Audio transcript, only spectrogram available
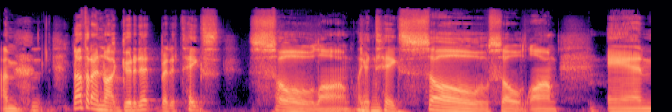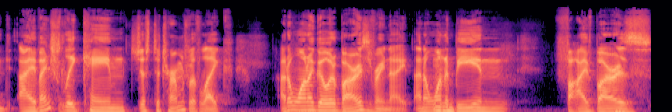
I'm not that I'm not good at it, but it takes so long. Like it takes so so long, and I eventually came just to terms with like I don't want to go to bars every night. I don't want to be in five bars,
